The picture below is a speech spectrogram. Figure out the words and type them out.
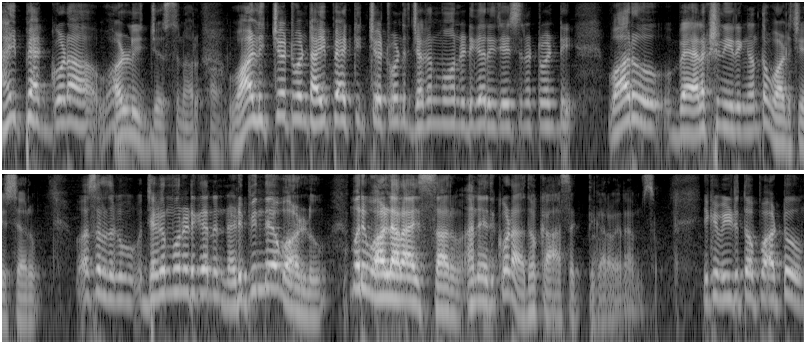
ఐప్యాక్ కూడా వాళ్ళు ఇచ్చేస్తున్నారు వాళ్ళు ఇచ్చేటువంటి ఐప్యాక్ ఇచ్చేటువంటి జగన్మోహన్ రెడ్డి గారు చేసినటువంటి వారు బె- ఎలక్షనీరింగ్ అంతా వాళ్ళు చేశారు. అసలు జగన్మోహన్ రెడ్డి గారిని నడిపిందే వాళ్ళు. మరి వాళ్ళు ఎలా ఇస్తారు అనేది కూడా అదొక ఆసక్తికరమైన అంశం. ఇక వీటితో పాటు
